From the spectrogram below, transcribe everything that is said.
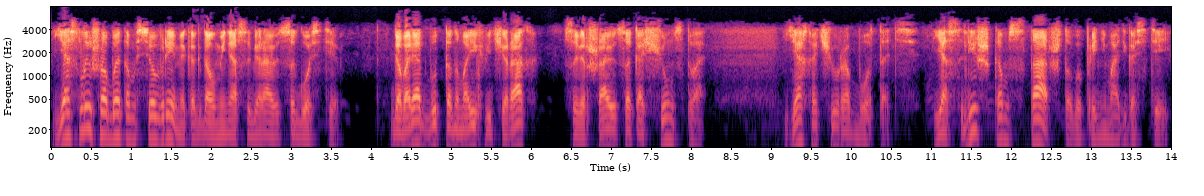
Я слышу об этом все время, когда у меня собираются гости». Говорят, будто на моих вечерах совершаются кощунства. Я хочу работать. Я слишком стар, чтобы принимать гостей.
